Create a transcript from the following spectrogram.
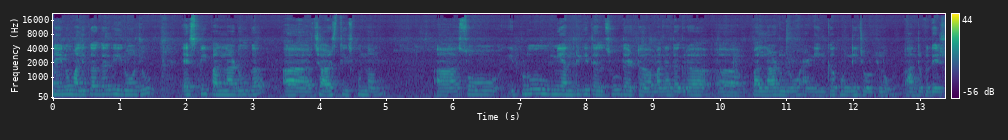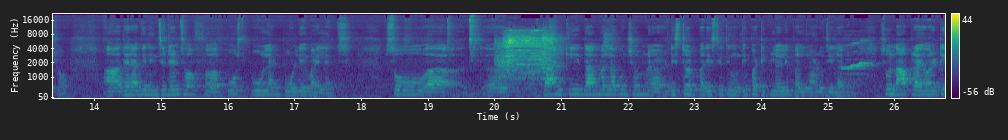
నేను మల్లికా గారు ఈరోజు ఎస్పీ పల్నాడుగా ఛార్జ్ తీసుకున్నాను. సో ఇప్పుడు మీ అందరికీ తెలుసు దట్ మన దగ్గర పల్నాడులో అండ్ ఇంకా కొన్ని చోట్ల ఆంధ్రప్రదేశ్లో there have been incidents of post poll and poll day violence so దానికి దానివల్ల కొంచెం డిస్టర్బ్ పరిస్థితి ఉంది పర్టికులర్లీ పల్నాడు జిల్లాలో. సో నా ప్రయారిటీ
